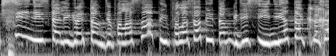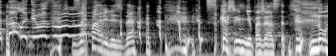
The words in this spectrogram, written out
Синие стали играть там, где полосатые, полосатые там, где синие. Я так хохотала невозможно. Запарились, да? Скажи мне, пожалуйста, ну,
